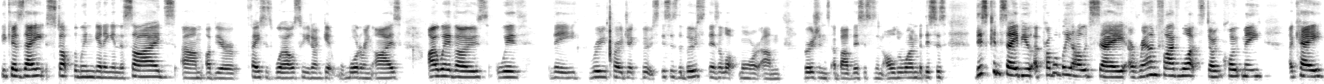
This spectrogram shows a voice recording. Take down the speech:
because they stop the wind getting in the sides um, of your face as well, so you don't get watering eyes. I wear those with the Rudy Project Boost. This is the Boost. There's a lot more um, versions above this. This is an older one, but this is this can save you a, probably I would say around five watts. Don't quote me. Okay,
